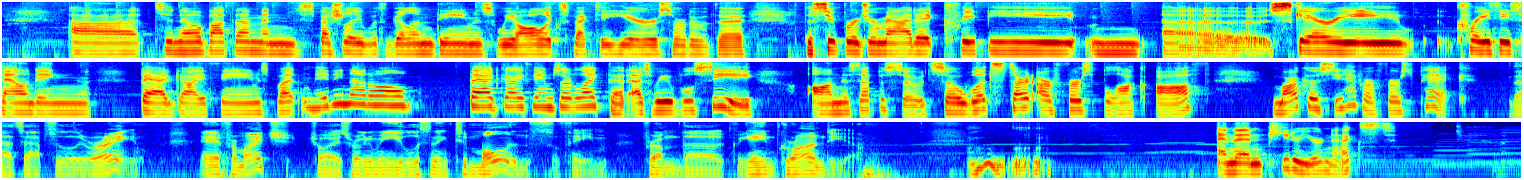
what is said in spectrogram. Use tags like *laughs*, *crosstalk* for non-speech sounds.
uh, to know about them. And especially with villain themes we all expect to hear sort of the the super dramatic creepy mm, uh, scary crazy sounding bad guy themes, but maybe not all bad guy themes are like that, as we will see on this episode. So let's start our first block off. Marcos, you have our first pick. That's absolutely right. And for my ch- choice, we're going to be listening to Mullen's theme from the game Grandia. Ooh. And then Peter, you're next.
